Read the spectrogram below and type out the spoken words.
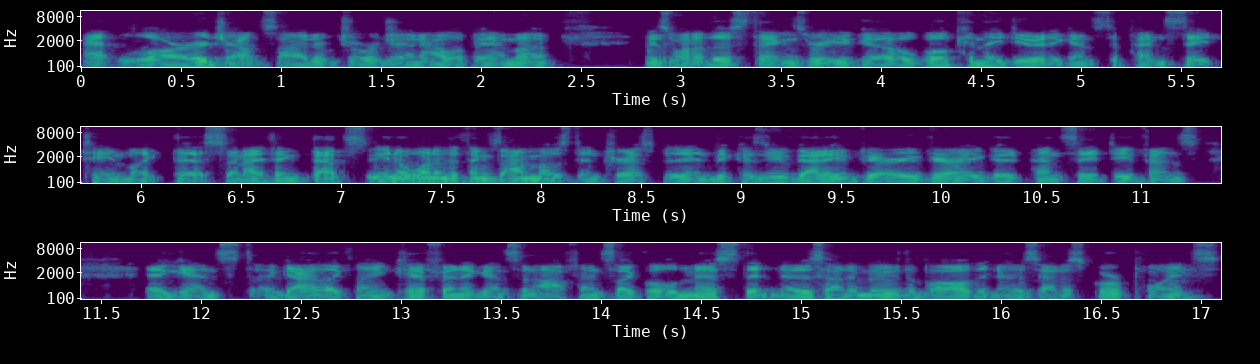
at large outside of Georgia and Alabama is one of those things where you go, well, can they do it against a Penn State team like this? And I think that's, you know, one of the things I'm most interested in because you've got a very, very good Penn State defense against a guy like Lane Kiffin, against an offense like Ole Miss that knows how to move the ball, that knows how to score points.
